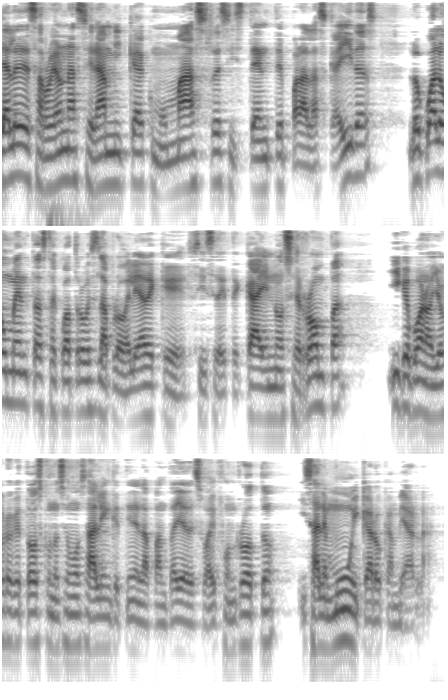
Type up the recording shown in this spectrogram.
ya le desarrollaron una cerámica como más resistente para las caídas, lo cual aumenta hasta cuatro veces la probabilidad de que si se te cae no se rompa. Y que bueno, yo creo que todos conocemos a alguien que tiene la pantalla de su iPhone roto y sale muy caro cambiarla.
